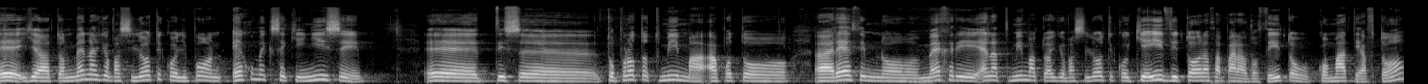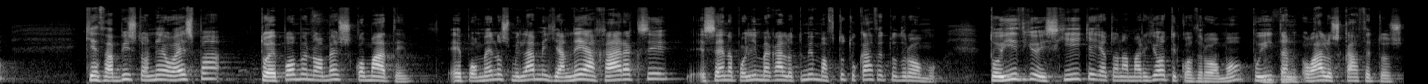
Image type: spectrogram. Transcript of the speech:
Ε, για τον Μέναγιο Βασιλιώτικο, λοιπόν, έχουμε ξεκινήσει ε, τις, ε, το πρώτο τμήμα από το ε, Ρέθυμνο μέχρι ένα τμήμα του Αγιοβασιλιώτικο και ήδη τώρα θα παραδοθεί το κομμάτι αυτό και θα μπει στο νέο ΕΣΠΑ το επόμενο αμέσως κομμάτι. Επομένως μιλάμε για νέα χάραξη σε ένα πολύ μεγάλο τμήμα αυτού του κάθε του δρόμου. Το ίδιο ισχύει και για τον Αμαριώτικο δρόμο που ήταν ο άλλος κάθετος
